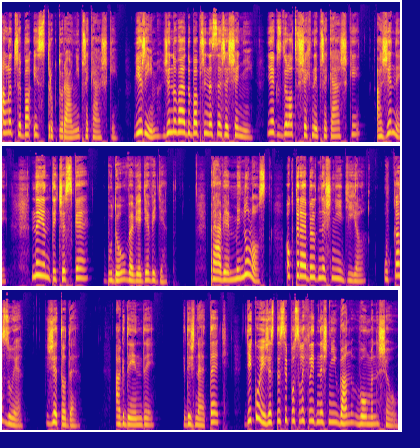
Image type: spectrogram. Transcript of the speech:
ale třeba i strukturální překážky. Věřím, že nová doba přinese řešení, jak zdolat všechny překážky a ženy, nejen ty české, budou ve vědě vidět. Právě minulost, o které byl dnešní díl, ukazuje, že to jde. A kdy jindy, když ne teď? Děkuji, že jste si poslechli dnešní One Woman Show.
